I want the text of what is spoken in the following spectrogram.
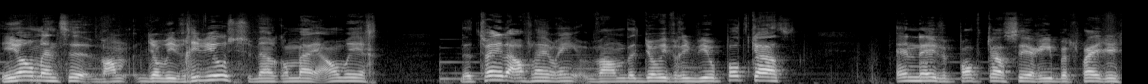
Yo mensen van Joey's Reviews, welkom bij alweer de tweede aflevering van de Joey's Review podcast. In deze podcastserie bespreek ik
